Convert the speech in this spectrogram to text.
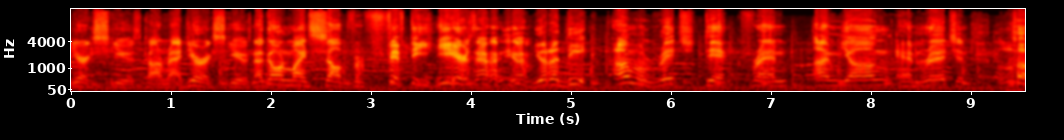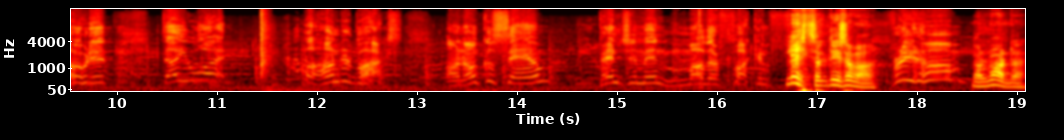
You're excused, comrade. You're excused. Now go and mind salt for 50 years. You- You're a dick. I'm a rich dick, friend. I'm young and rich and loaded. Tell you what, I have a hundred bucks on Uncle Sam, lihtsalt niisama, normaalne.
